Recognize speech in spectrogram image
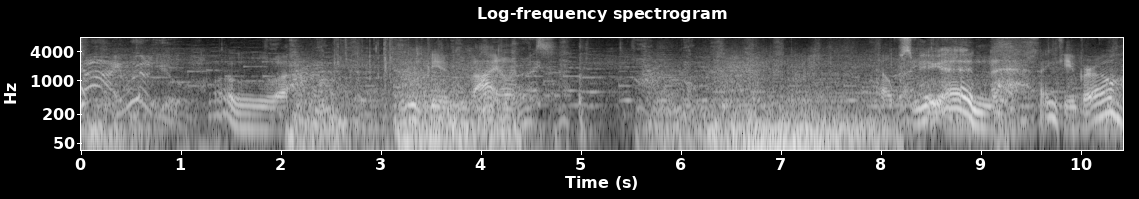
Die, will you? Whoa. Being violent. Helps me again. Thank you, bro.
